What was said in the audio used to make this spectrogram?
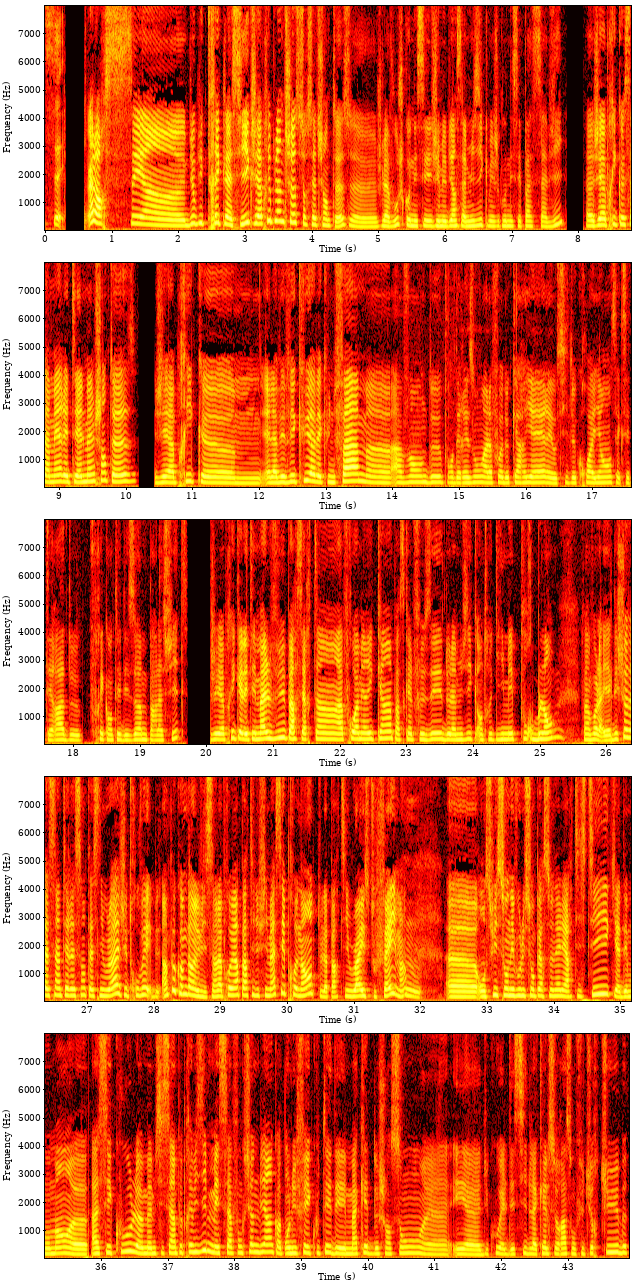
Alors, c'est un biopic très classique. J'ai appris plein de choses sur cette chanteuse. euh, je l'avoue, je connaissais, j'aimais bien sa musique, mais je connaissais pas sa vie. Euh, j'ai appris que sa mère était elle-même chanteuse. J'ai appris que hum, avait vécu avec une femme euh, avant de, pour des raisons à la fois de carrière et aussi de croyances, etc., de fréquenter des hommes par la suite. J'ai appris qu'elle était mal vue par certains Afro-Américains parce qu'elle faisait de la musique entre guillemets pour blancs. Enfin voilà, il y a des choses assez intéressantes à ce niveau-là. J'ai trouvé, un peu comme dans Elvis, hein, la première partie du film assez prenante, la partie Rise to Fame. hein. Hmm. Euh, on suit son évolution personnelle et artistique. Il y a des moments euh, assez cool, euh, même si c'est un peu prévisible, mais ça fonctionne bien quand on lui fait écouter des maquettes de chansons et du coup elle décide laquelle sera son futur tube.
